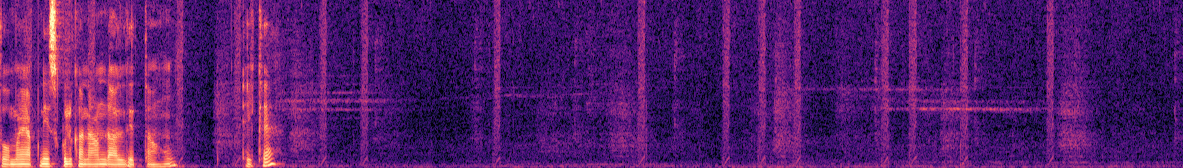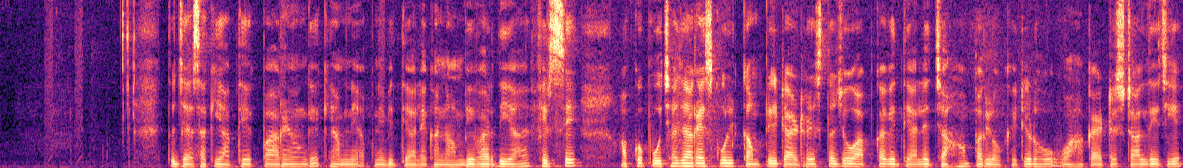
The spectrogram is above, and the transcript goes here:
तो मैं अपने स्कूल का नाम डाल देता हूँ, ठीक है? तो जैसा कि आप देख पा रहे होंगे कि हमने अपने विद्यालय का नाम भी भर दिया है। फिर से आपको पूछा जा रहा है स्कूल कंप्लीट एड्रेस तो जो आपका विद्यालय जहाँ पर लोकेटेड हो, वहाँ का एड्रेस डाल दीजिए।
